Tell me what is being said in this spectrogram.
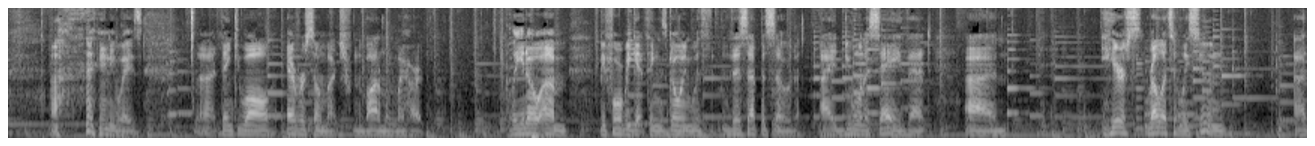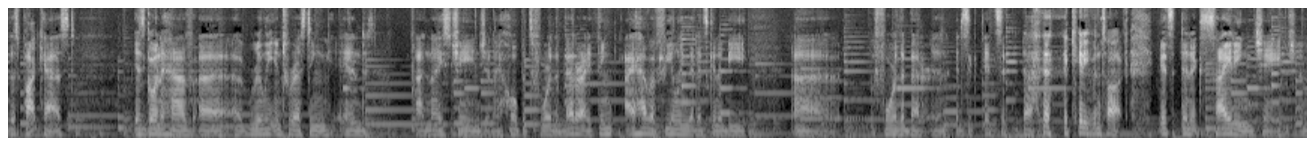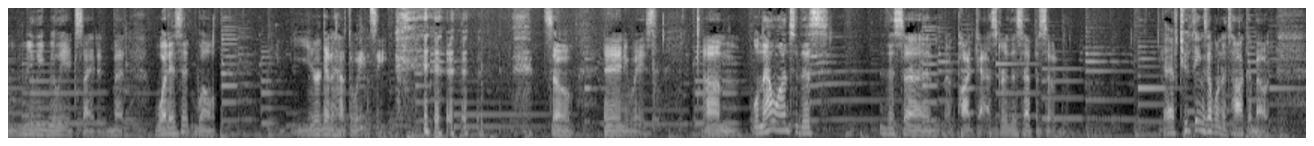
Uh, anyways, uh, thank you all ever so much from the bottom of my heart. Well, you know, um, before we get things going with this episode, I do want to say that uh, here's relatively soon, uh, this podcast is going to have a, a, really interesting and a nice change, and I hope it's for the better. I think I have a feeling that it's going to be uh, for the better. And it's it's uh, I can't even talk. It's an exciting change. I'm really really excited. But what is it? Well, you're gonna have to wait and see. so, anyways, um, well now on to this this uh, podcast or this episode. I have two things I want to talk about.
